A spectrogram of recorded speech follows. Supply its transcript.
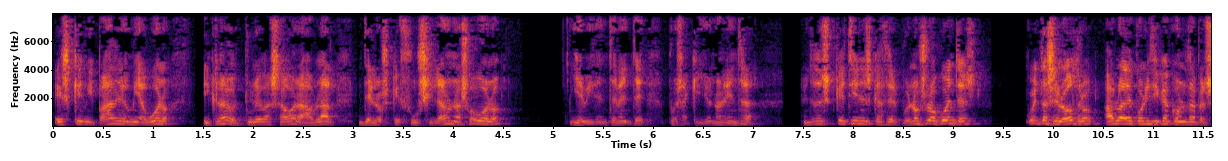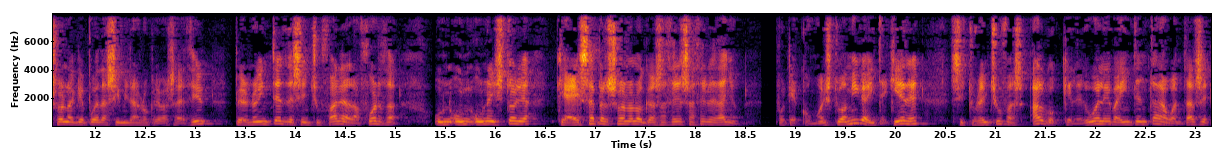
es que mi padre o mi abuelo. Y claro, tú le vas ahora a hablar de los que fusilaron a su abuelo, y evidentemente, pues aquello no le entra. Entonces, ¿qué tienes que hacer? Pues no se lo cuentes, cuéntaselo otro, habla de política con otra persona que pueda asimilar lo que le vas a decir, pero no intentes enchufarle a la fuerza una historia que a esa persona lo que vas a hacer es hacerle daño. Porque como es tu amiga y te quiere, si tú le enchufas algo que le duele, va a intentar aguantarse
